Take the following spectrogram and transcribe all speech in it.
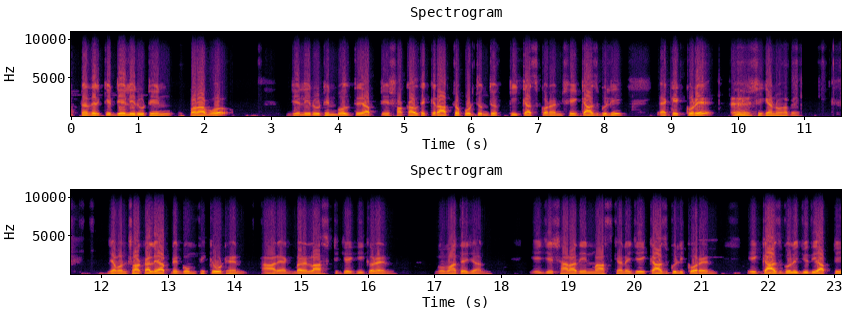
আপনাদেরকে ডেলি রুটিন পড়াবো। ডেলি রুটিন বলতে আপনি সকাল থেকে রাত্র পর্যন্ত কি কাজ করেন, সেই কাজগুলি এক এক করে শেখানো হবে। যেমন সকালে আপনি ঘুম থেকে ওঠেন আর একবারে লাস্টিকে কি করেন? ঘুমাতে যান। এই যে সারাদিন মাঝখানে যেই কাজগুলি করেন, এই কাজগুলি যদি আপনি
